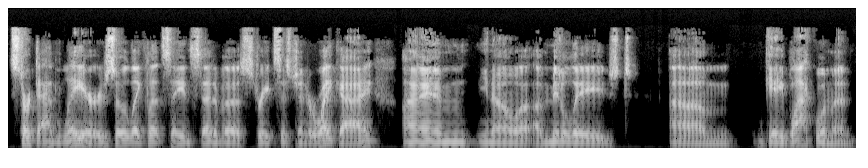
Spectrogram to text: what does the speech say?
start to add layers. So like let's say instead of a straight cisgender white guy i'm you know a, a middle-aged um gay black woman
